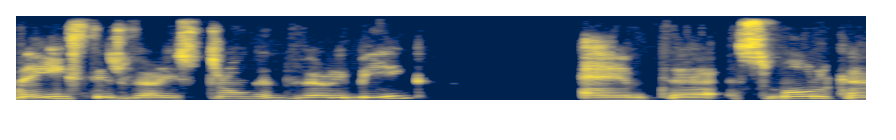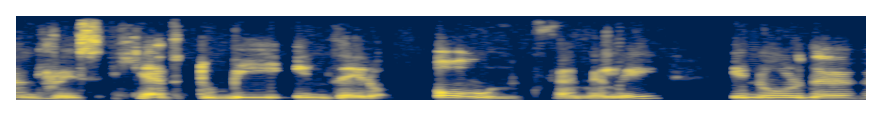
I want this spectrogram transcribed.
The East is very strong and very big and uh, small countries have to be in their own family in order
